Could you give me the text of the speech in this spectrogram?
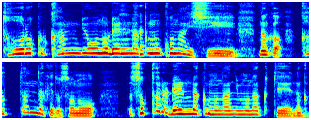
登録完了の連絡も来ないしなんか買ったんだけどそのそっから連絡も何もなくてなんか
